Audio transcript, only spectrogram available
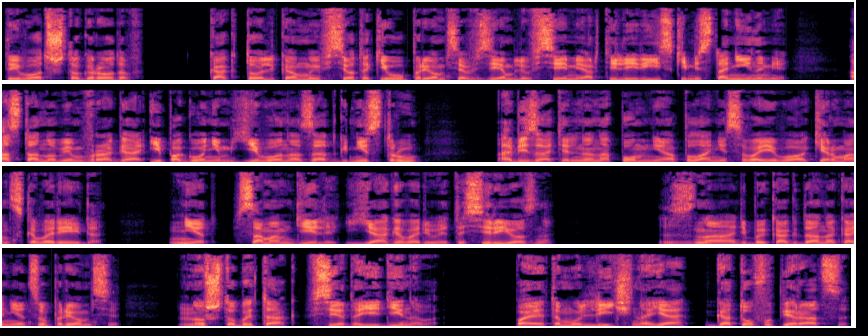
Ты вот что, Гродов, как только мы все-таки упремся в землю всеми артиллерийскими станинами, остановим врага и погоним его назад к Днестру, обязательно напомни о плане своего акерманского рейда. Нет, в самом деле, я говорю это серьезно. Знать бы, когда наконец упремся, но чтобы так, все до единого. Поэтому лично я готов упираться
